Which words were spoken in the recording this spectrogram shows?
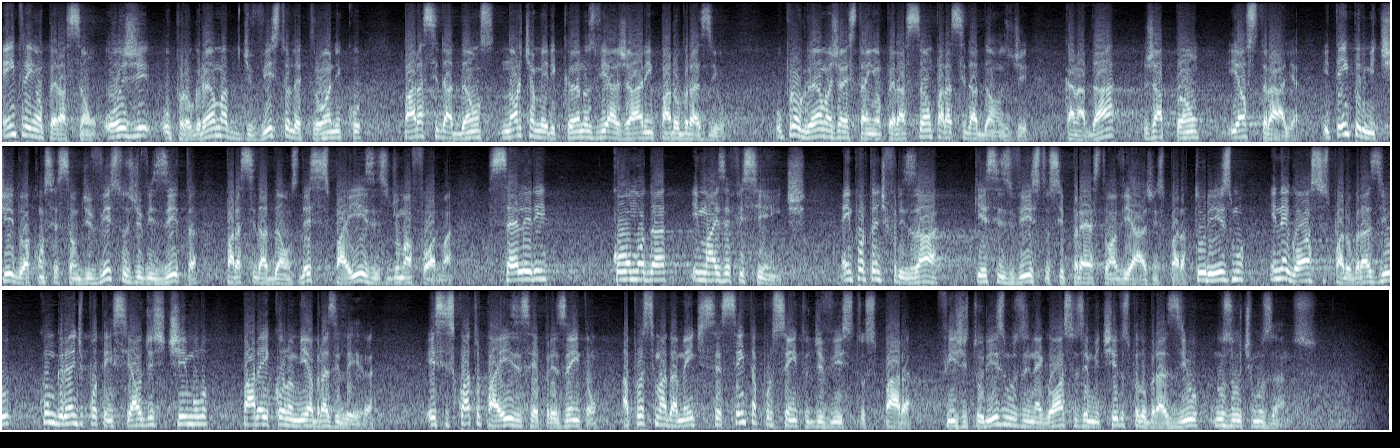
entra em operação hoje o programa de visto eletrônico para cidadãos norte-americanos viajarem para o Brasil. O programa já está em operação para cidadãos de Canadá, Japão e Austrália e tem permitido a concessão de vistos de visita para cidadãos desses países de uma forma célere, cômoda e mais eficiente. É importante frisar que esses vistos se prestam a viagens para turismo e negócios para o Brasil com grande potencial de estímulo para a economia brasileira. Esses quatro países representam aproximadamente 60% de vistos para fins de turismos e negócios emitidos pelo Brasil nos últimos anos.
